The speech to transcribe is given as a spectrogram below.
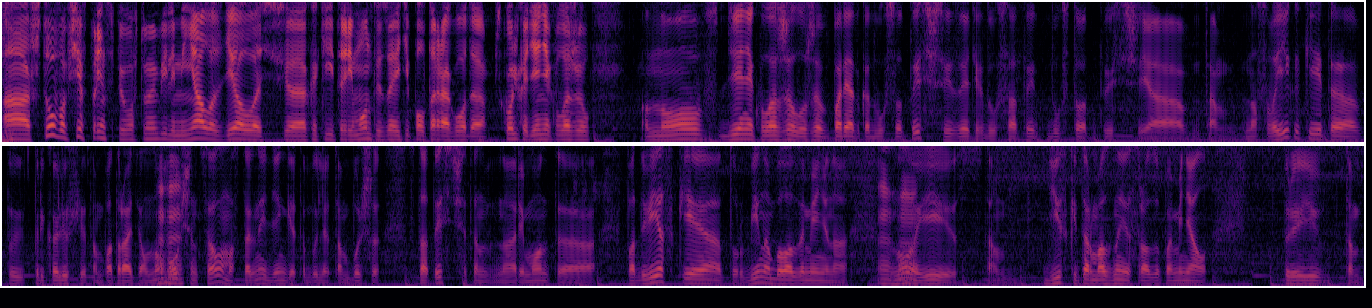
А что вообще, в принципе, в автомобиле менялось, делалось, э, какие-то ремонты за эти полтора года? Сколько денег вложил? Но денег вложил уже порядка 200 тысяч, из этих 200, ты- 200 тысяч я там на свои какие-то при- приколюхи там потратил. Но Мгм. в общем целом остальные деньги это были там больше 100 тысяч, это на ремонт э, подвески, турбина была заменена, ну Мгм. и там диски тормозные сразу поменял, при, там,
